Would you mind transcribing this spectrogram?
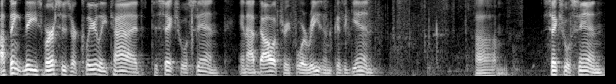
I think these verses are clearly tied to sexual sin and idolatry for a reason, because again, um, sexual sin,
